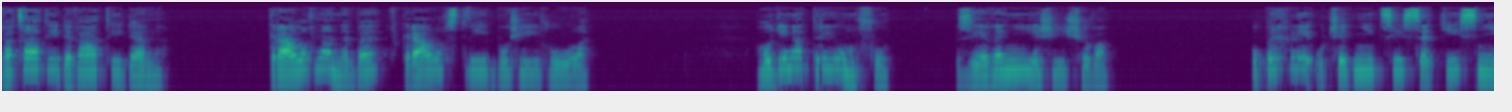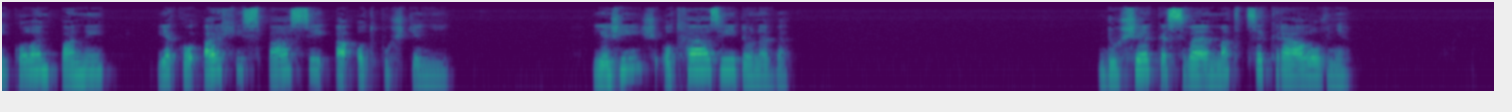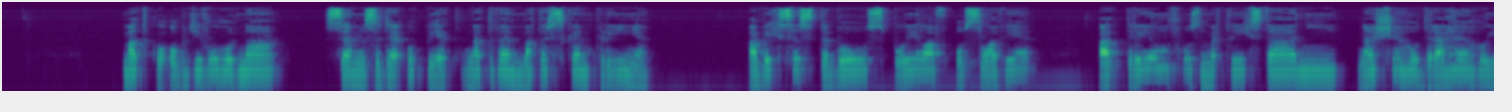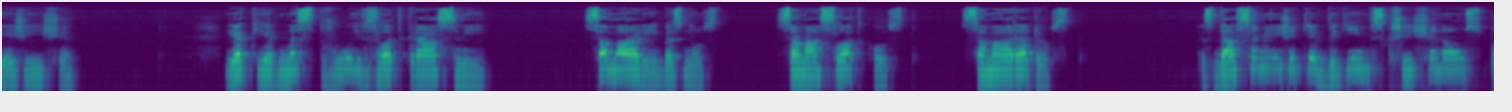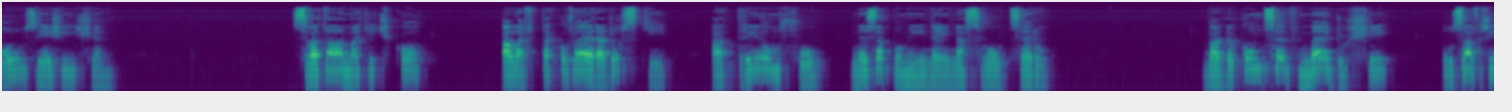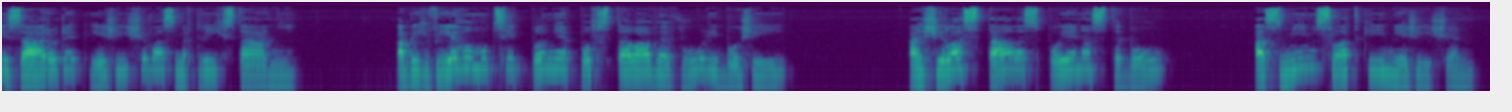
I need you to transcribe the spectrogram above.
29. den Královna nebe v království Boží vůle Hodina triumfu Zjevení Ježíšova Uprchlí učedníci se tísní kolem Pany jako archy spásy a odpuštění. Ježíš odchází do nebe. Duše ke své matce královně. Matko obdivuhodná, jsem zde opět na tvém mateřském klíně, abych se s tebou spojila v oslavě a triumfu z mrtvých stání našeho drahého Ježíše. Jak je dnes tvůj vzhled krásný, samá líbeznost, samá sladkost, samá radost. Zdá se mi, že tě vidím vzkříšenou spolu s Ježíšem. Svatá Matičko, ale v takové radosti a triumfu nezapomínej na svou dceru. Ba dokonce v mé duši uzavři zárodek Ježíšova z mrtvých stání, abych v jeho moci plně povstala ve vůli Boží a žila stále spojena s tebou a s mým sladkým Ježíšem.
